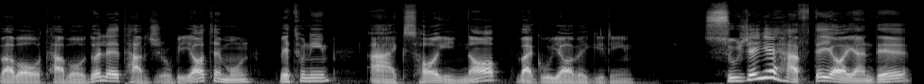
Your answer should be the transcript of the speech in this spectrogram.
و با تبادل تجربیاتمون بتونیم عکس ناب و گویا بگیریم. سوژه هفته آینده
